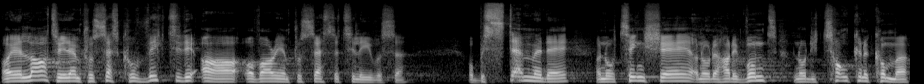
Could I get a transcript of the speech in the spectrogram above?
Og Jeg lærte i den prosessen hvor viktig det er å være i en prosess av tilgivelse. Å bestemme det, og når ting skjer, og når de har det vondt, og når de tankene kommer,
